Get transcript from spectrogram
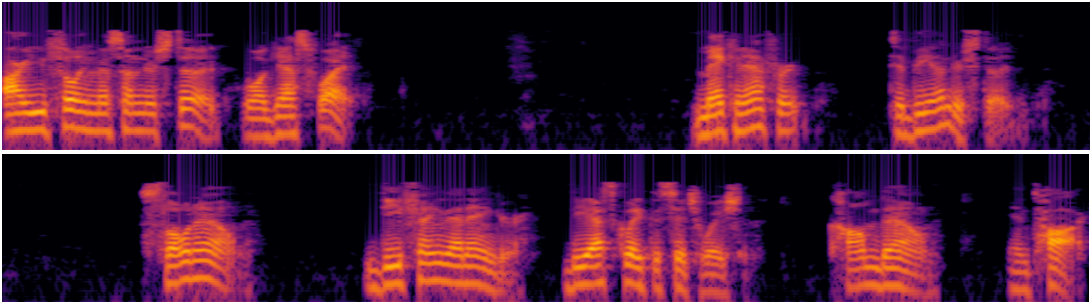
Are you feeling misunderstood? Well, guess what? Make an effort to be understood. Slow down. Defang that anger. De-escalate the situation calm down and talk.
